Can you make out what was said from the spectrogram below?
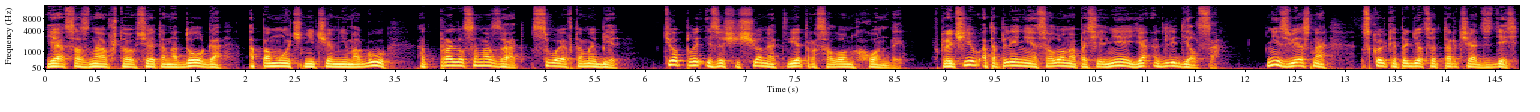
Я, осознав, что все это надолго, а помочь ничем не могу, отправился назад в свой автомобиль теплый и защищенный от ветра салон «Хонды». Включив отопление салона посильнее, я огляделся. Неизвестно, сколько придется торчать здесь,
